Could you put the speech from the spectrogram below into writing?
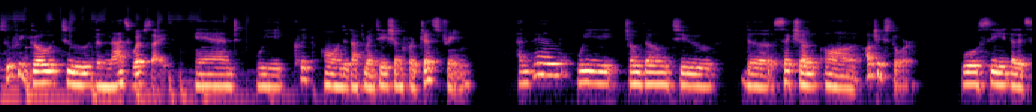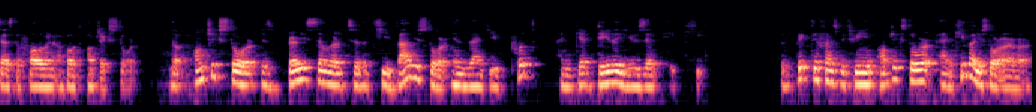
So if we go to the NATS website and we click on the documentation for Jetstream, and then we jump down to the section on object store, we'll see that it says the following about object store. The object store is very similar to the key value store in that you put and get data using a key. The big difference between object store and key value store, however,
